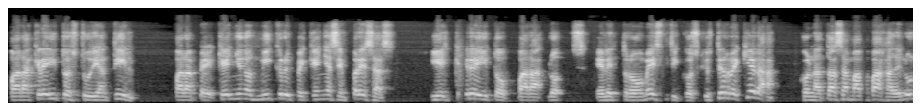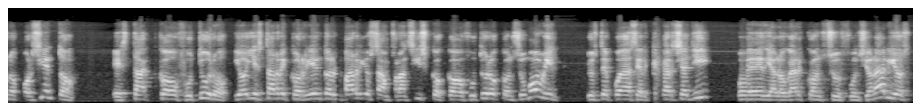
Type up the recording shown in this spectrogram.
para crédito estudiantil, para pequeños, micro y pequeñas empresas, y el crédito para los electrodomésticos que usted requiera con la tasa más baja del 1%, está Cofuturo. Y hoy está recorriendo el barrio San Francisco Cofuturo con su móvil, usted puede acercarse allí puede dialogar con sus funcionarios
